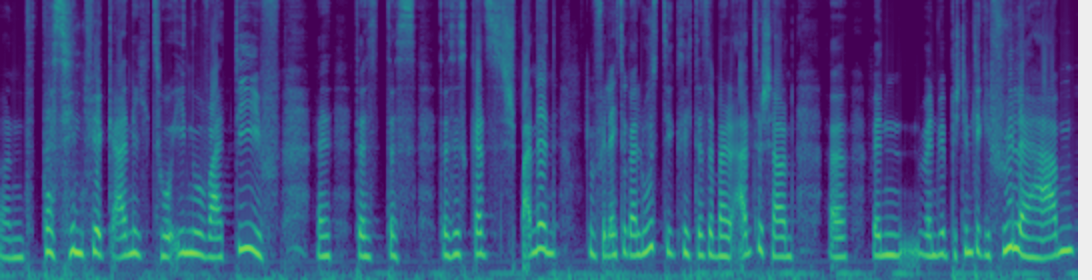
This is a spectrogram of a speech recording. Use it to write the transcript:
Und da sind wir gar nicht so innovativ. Äh, das, das, das ist ganz spannend und vielleicht sogar lustig, sich das einmal anzuschauen, äh, wenn, wenn wir bestimmte Gefühle haben,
